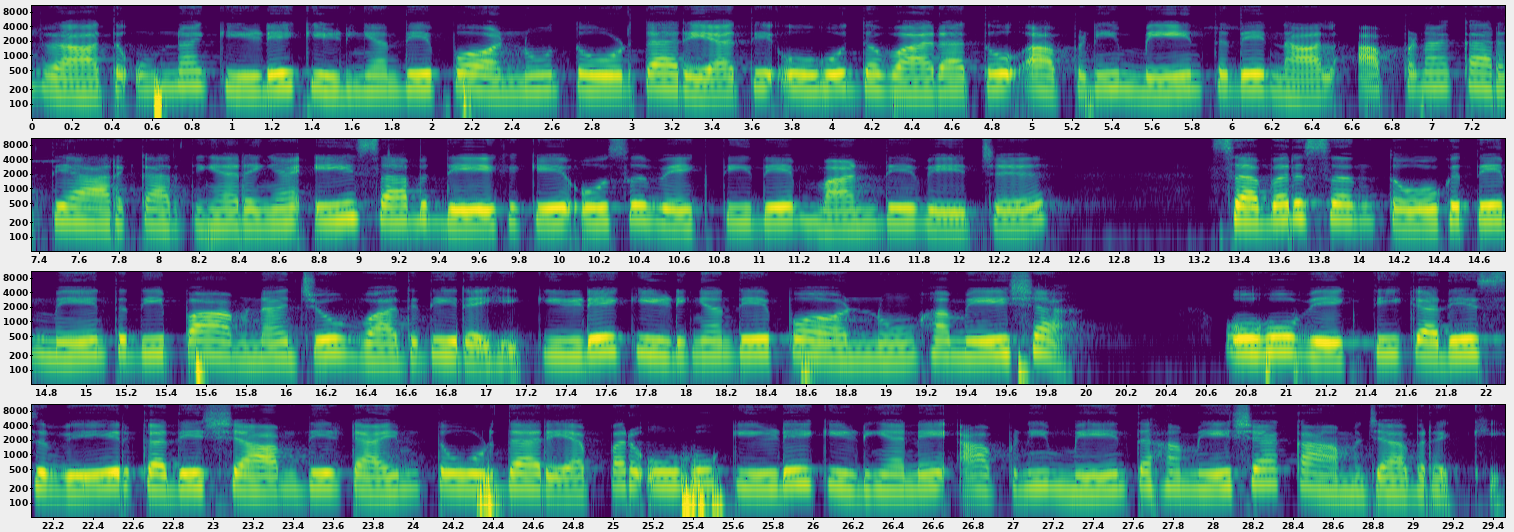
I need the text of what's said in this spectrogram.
ਰਾਤ ਉਹਨਾਂ ਕੀੜੇ ਕੀੜੀਆਂ ਦੇ ਭੌਣ ਨੂੰ ਤੋੜਦਾ ਰਿਹਾ ਤੇ ਉਹ ਦੁਬਾਰਾ ਤੋਂ ਆਪਣੀ ਮਿਹਨਤ ਦੇ ਨਾਲ ਆਪਣਾ ਘਰ ਤਿਆਰ ਕਰਦੀਆਂ ਰਹੀਆਂ। ਇਹ ਸਭ ਦੇਖ ਕੇ ਉਸ ਵਿਅਕਤੀ ਦੇ ਮਨ ਦੇ ਵਿੱਚ ਸਬਰ, ਸੰਤੋਖ ਤੇ ਮਿਹਨਤ ਦੀ ਭਾਵਨਾ ਜੋ ਵੱਧਦੀ ਰਹੀ। ਕੀੜੇ ਕੀੜੀਆਂ ਦੇ ਭੌਣ ਨੂੰ ਹਮੇਸ਼ਾ ਉਹ ਵਿਅਕਤੀ ਕਦੇ ਸਵੇਰ, ਕਦੇ ਸ਼ਾਮ ਦੇ ਟਾਈਮ ਤੋੜਦਾ ਰਿਹਾ, ਪਰ ਉਹ ਕੀੜੇ ਕੀੜੀਆਂ ਨੇ ਆਪਣੀ ਮਿਹਨਤ ਹਮੇਸ਼ਾ ਕਾਮਯਾਬ ਰੱਖੀ।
